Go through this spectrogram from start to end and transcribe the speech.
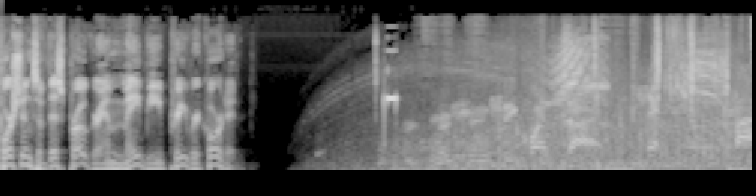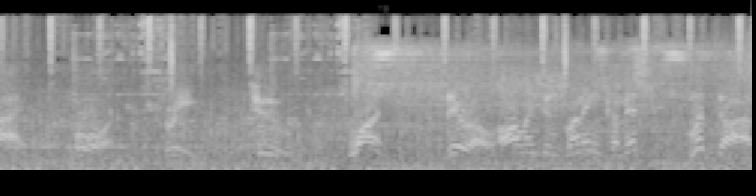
Portions of this program may be pre recorded. Mission sequence start. Six, five, four, three, two, one, zero. All engines running. Commit. Liftoff.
